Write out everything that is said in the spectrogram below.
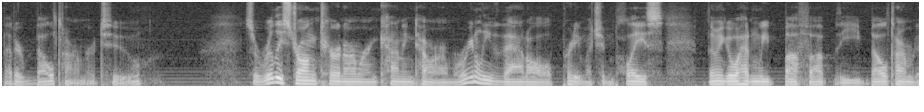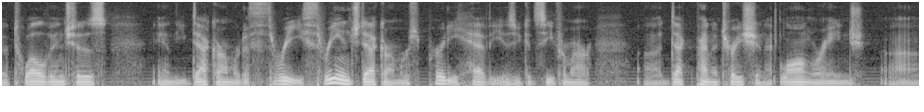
Better belt armor too. So really strong turret armor and conning tower armor. We're going to leave that all pretty much in place. Then we go ahead and we buff up the belt armor to 12 inches and the deck armor to 3. 3 inch deck armor is pretty heavy as you can see from our uh, deck penetration at long range. Uh,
